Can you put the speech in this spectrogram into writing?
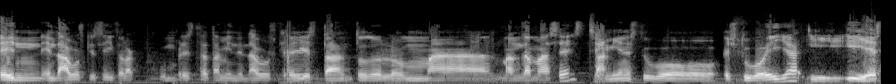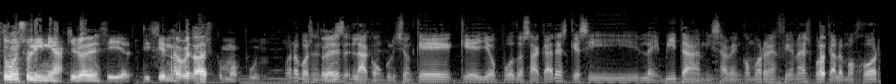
En, en, Davos que se hizo la cumbre esta también de Davos que ahí están todos los más mandamases también estuvo estuvo ella y, y, estuvo en su línea quiero decir diciendo verdades como puño. Bueno, pues entonces, la conclusión que, que, yo puedo sacar es que si la invitan y saben cómo reacciona es porque a lo mejor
